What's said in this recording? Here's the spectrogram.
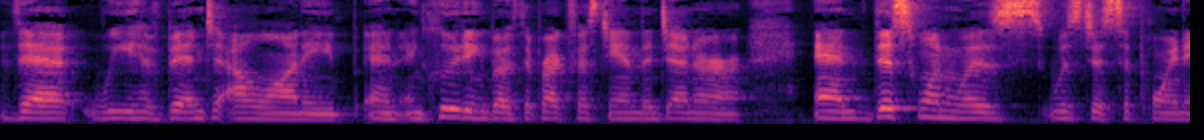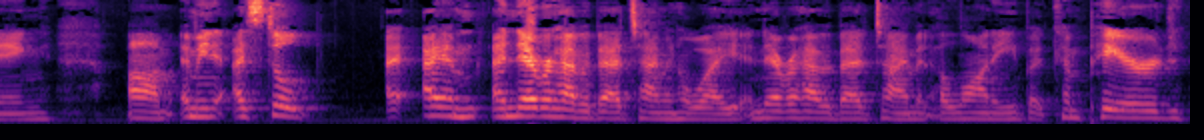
that we have been to Aulani, and including both the breakfast and the dinner. And this one was was disappointing. Um, I mean, I still I, I, am I never have a bad time in Hawaii. I never have a bad time at Aulani, but compared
